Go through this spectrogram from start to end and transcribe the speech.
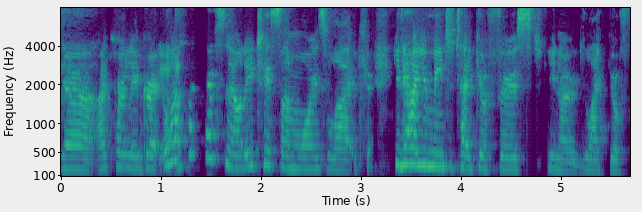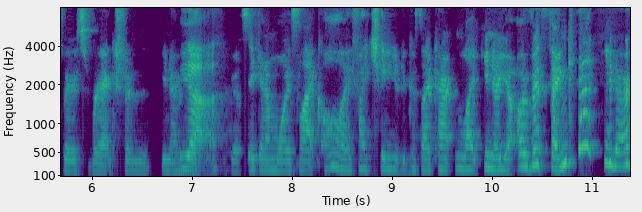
Yeah, I totally agree. Yeah. With the personality test, I'm always like, you know how you mean to take your first, you know, like your first reaction, you know, yeah your second. I'm always like, oh, if I cheated because I can't, like, you know, you overthink it, you know.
